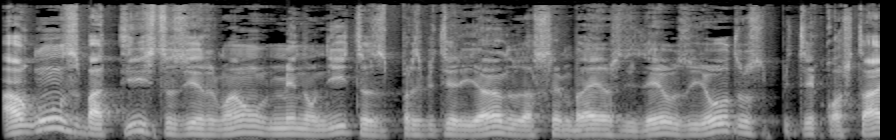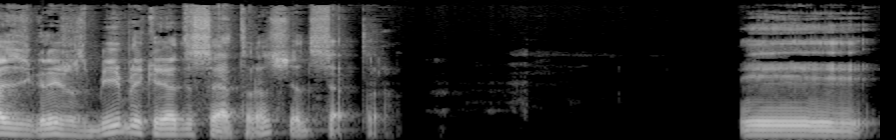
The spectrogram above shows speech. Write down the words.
Alguns batistas e irmãos menonitas, presbiterianos, assembleias de Deus e outros pentecostais, igrejas bíblicas, etc, etc. E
